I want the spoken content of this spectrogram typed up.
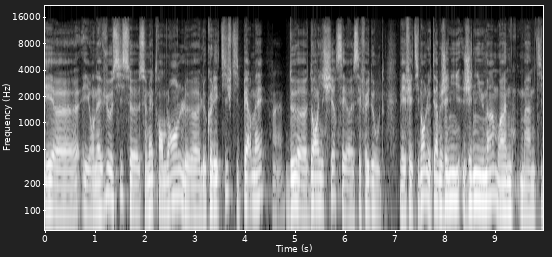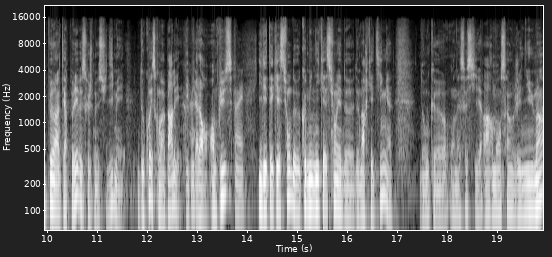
Et, euh, et on a vu aussi se, se mettre en branle le, le collectif qui permet Ouais. de euh, d'enrichir ces, euh, ces feuilles de route. Mais effectivement, le terme génie, génie humain, moi, m'a un petit peu interpellé parce que je me suis dit, mais de quoi est-ce qu'on va parler? Et puis alors, en plus, Ouais. il était question de communication et de, de marketing. Donc, euh, on associe rarement ça au génie humain,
